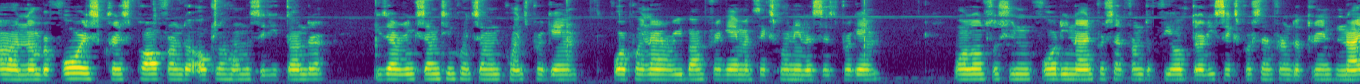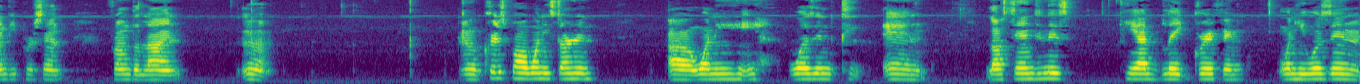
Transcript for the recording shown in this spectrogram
Uh, number four is Chris Paul from the Oklahoma City Thunder. He's averaging 17.7 points per game, 4.9 rebounds per game, and 6.8 assists per game, while also shooting 49% from the field, 36% from the three, and 90% from the line. Uh, uh, Chris Paul, when he started, uh, when he, was in in Los Angeles, he had Blake Griffin. When he was in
